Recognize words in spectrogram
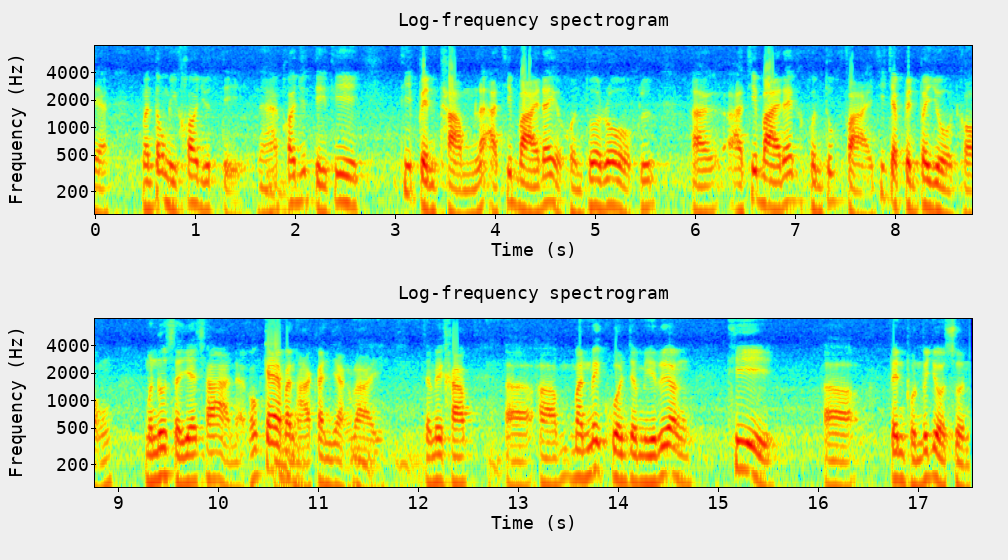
เนี่ยมันต้องมีข้อยุตินะข้อยุติที่ที่เป็นธรรมและอธิบายได้กับคนทั่วโลกอธิบายได้กับคนทุกฝ่ายที่จะเป็นประโยชน์ของมนุษยชาติน่ะเขาแก้ปัญหากันอย่างไรใช่ไหมครับอ่ามันไม่ควรจะมีเรื่องที่อ่าเป็นผลประโยชน์ส่วน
